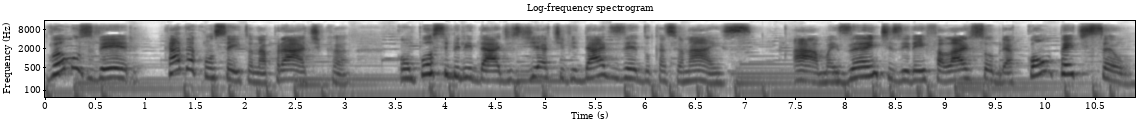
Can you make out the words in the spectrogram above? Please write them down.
Vamos ver cada conceito na prática com possibilidades de atividades educacionais? Ah, mas antes irei falar sobre a competição.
